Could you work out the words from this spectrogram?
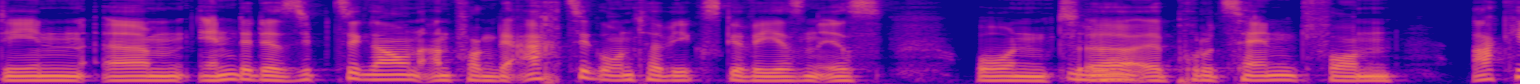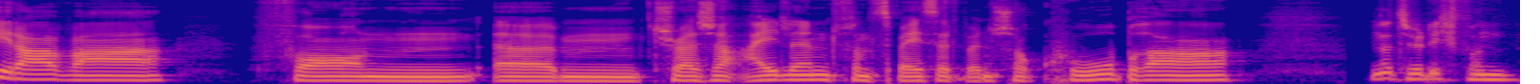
den ähm, Ende der 70er und Anfang der 80er unterwegs gewesen ist und ja. äh, Produzent von Akira war, von ähm, Treasure Island, von Space Adventure Cobra. Natürlich von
